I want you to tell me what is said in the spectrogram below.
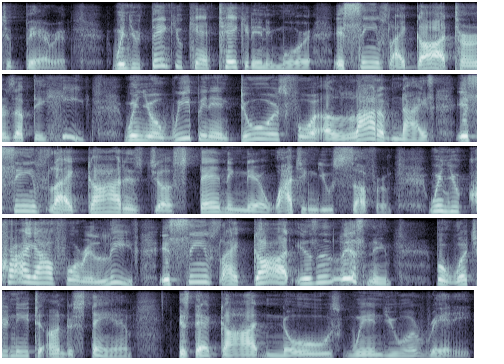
to bear it. When you think you can't take it anymore, it seems like God turns up the heat. When your weeping endures for a lot of nights, it seems like God is just standing there watching you suffer. When you cry out for relief, it seems like God isn't listening. But what you need to understand is that God knows when you are ready.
